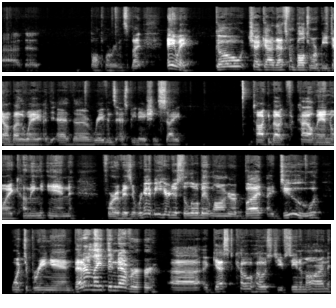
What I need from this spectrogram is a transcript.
uh, the Baltimore Ravens. But anyway, go check out that's from Baltimore Beatdown, by the way, at the Ravens SB Nation site, talking about Kyle Van Noy coming in for a visit. We're going to be here just a little bit longer, but I do want to bring in better late than never uh, a guest co-host. You've seen him on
